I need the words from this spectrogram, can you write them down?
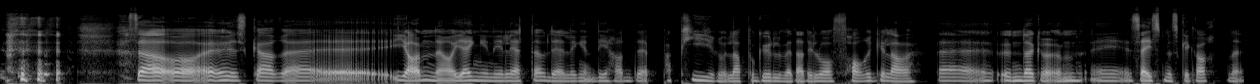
Så, og jeg husker eh, Janne og gjengen i leteavdelingen de hadde papirruller på gulvet der de lå og fargela eh, undergrunnen i seismiske kartene.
